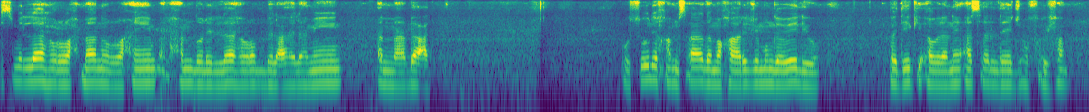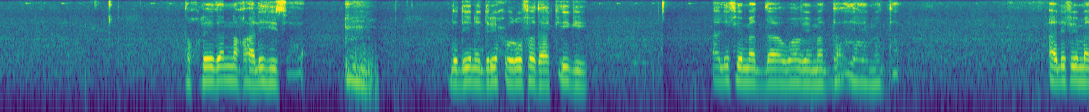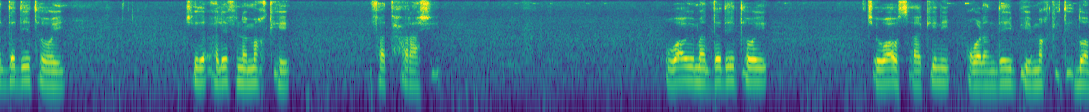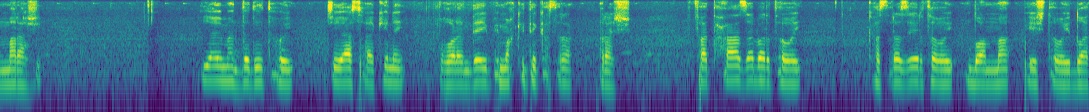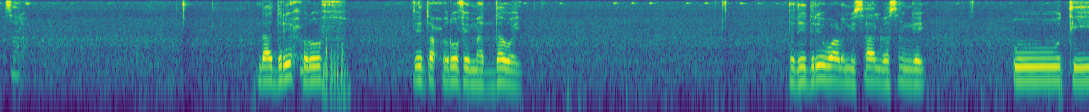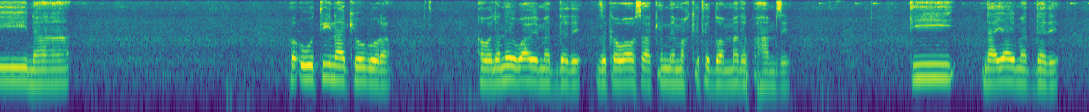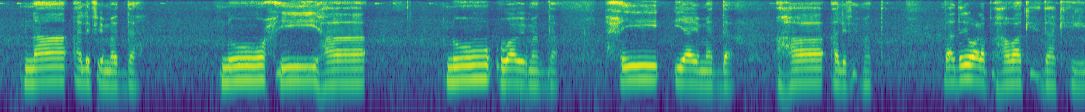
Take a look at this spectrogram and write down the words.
بسم الله الرحمن الرحيم الحمد لله رب العالمين اما بعد اصول خمسه د مخارج مونږ ویلیو په دې کې اولنې اصل دی جوف الفم د خلی دن خالی حصہ د دین درې حروف ادا کیږي الف مده، واو مده، ياء مده. الف مده دې ته وایي چې د الف نه مخکې فتحه راشي. واو مده دې ته وایي چې واو ساکني غړندې په مخکې ته دوه مراشي. یای ماده دې ته وایي چې یا سره کینی غوړندی په مخکې ته کسره راشي فتحه زبر ته وایي کسره زیر ته وایي ضمه پیش ته وایي ضاد سره دا درې حروف دې ته حروف ماده وایي د دې درې واړو مثال به څنګه اوتینا په اوتی نا کې وګوره اولنی واوې مده دی ځکه واو ساکن دی مخکې ته ضمه ده په همزه تی دا یای مده دی نا الف مده نوحیها نو واوې مده حی یای مده ها الف مده دا درې واړه په هوا کې ادا کیږي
